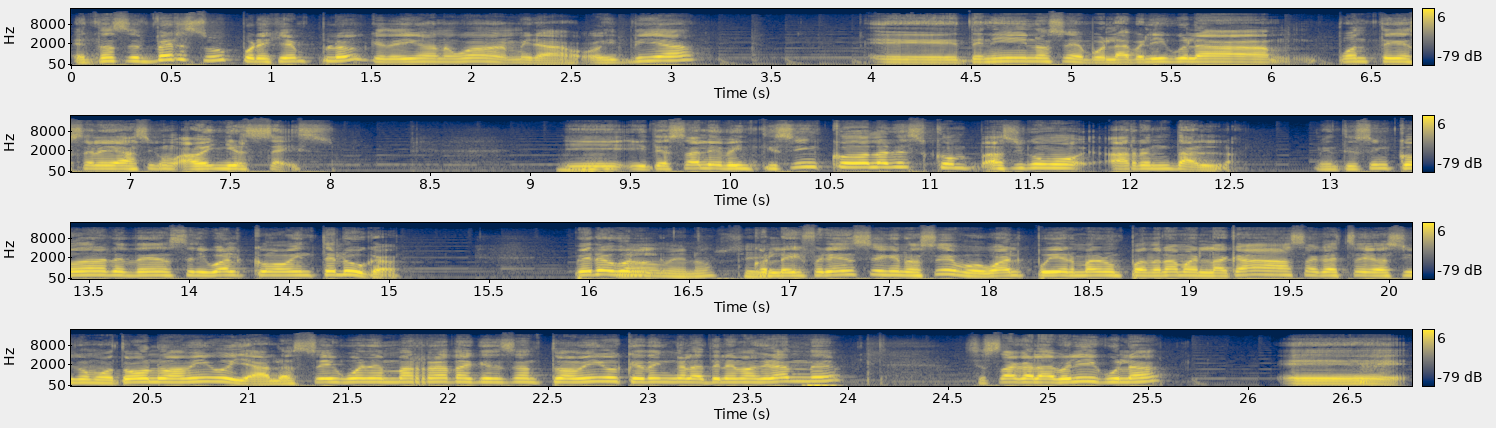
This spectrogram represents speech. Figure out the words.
Entonces, versus, por ejemplo, que te digan, weón, mira, hoy día eh, tení, no sé, pues la película, ponte que sale así como Avengers 6. y, y te sale 25 dólares así como arrendarla. 25 dólares deben ser igual como 20 lucas. Pero con, menos, sí. con la diferencia que no sé, pues igual podía armar un panorama en la casa, ¿cachai? Así como todos los amigos, ya, los seis buenos más ratas que sean tus amigos, que tengan la tele más grande, se saca la película, eh,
